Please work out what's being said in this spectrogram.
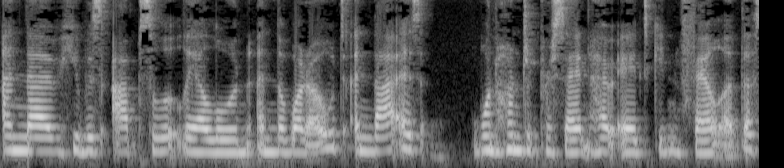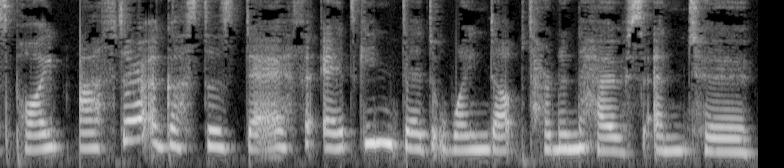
and now he was absolutely alone in the world, and that is 100% how Ed Gein felt at this point. After Augusta's death, Ed Gein did wind up turning the house into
